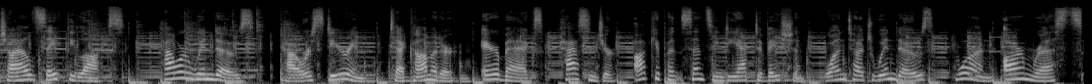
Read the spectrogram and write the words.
child safety locks, power windows, power steering, tachometer, airbags, passenger, occupant sensing deactivation, one touch windows, one armrests,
